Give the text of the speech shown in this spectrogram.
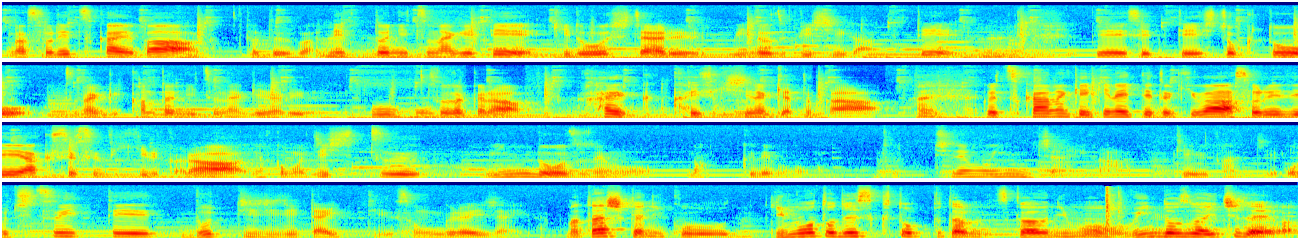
う。まあそれ使えば例えばネットにつなげて起動してある WindowsPC があってで設定しとくとつなげ簡単につなげられるんでそうだから早く解析しなきゃとかはいはい。これ使わなきゃいけないって時はそれでアクセスできるからなんかもう実質 Windows でも Mac でもどっちでもいいんじゃないかなっていう感じ。落ち着いてどっちいじりたいっていうそんぐらいじゃないか。まあ、確かにこうリモートデスクトップ多分使うにも Windows は1台は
